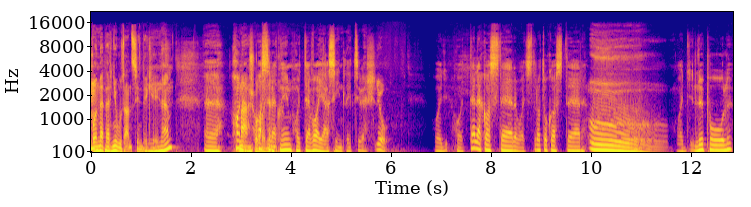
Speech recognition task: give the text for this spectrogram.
Pont Mepper News and Syndicate. Nem. Hanem Máshol azt vagyunk. szeretném, hogy te valljál szint, légy szíves. Jó. Hogy, hogy Telecaster, vagy Stratocaster, Uh, vagy Löpol,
